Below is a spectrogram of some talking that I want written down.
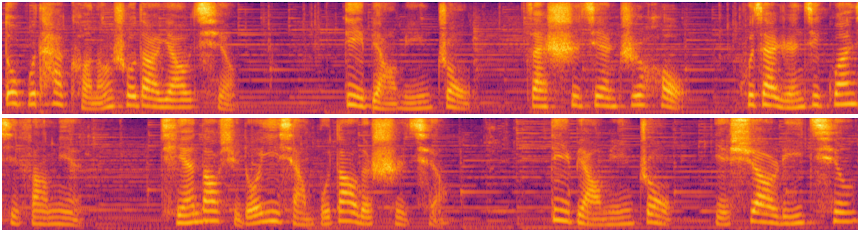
都不太可能收到邀请。地表民众在事件之后，会在人际关系方面体验到许多意想不到的事情。地表民众也需要厘清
